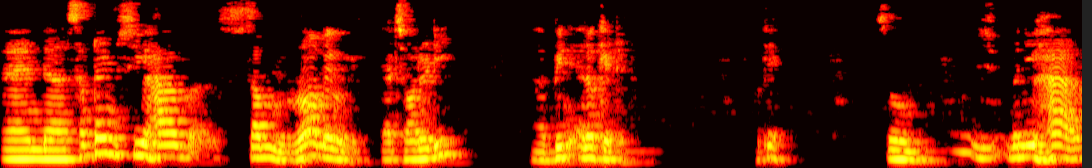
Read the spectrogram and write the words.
And uh, sometimes you have some raw memory that's already uh, been allocated. Okay? So when you have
